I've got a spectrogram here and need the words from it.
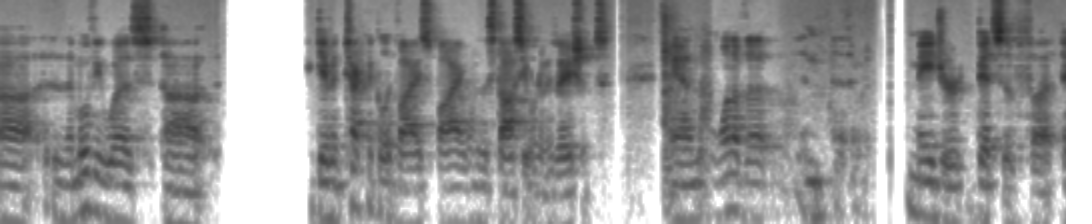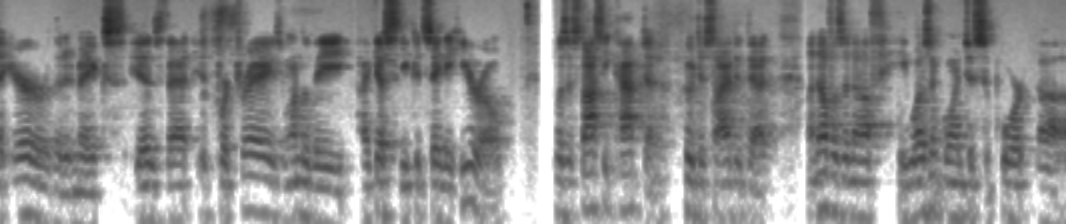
Uh, the movie was uh, given technical advice by one of the Stasi organizations, and one of the uh, major bits of error that it makes is that it portrays one of the, I guess you could say, the hero was a Stasi captain who decided that enough was enough. He wasn't going to support uh,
